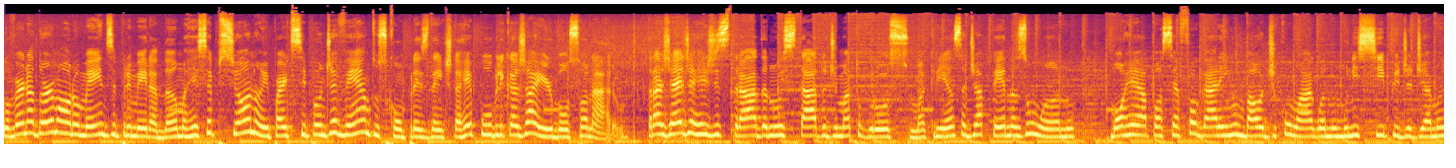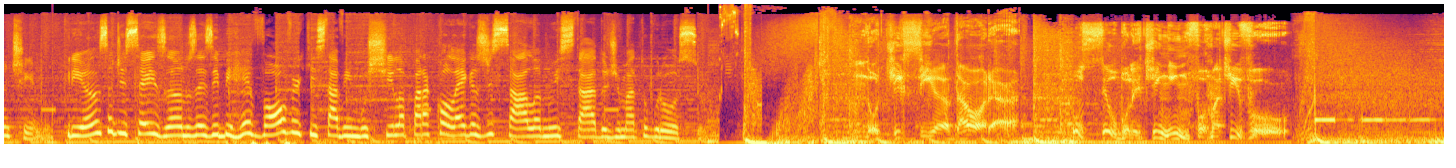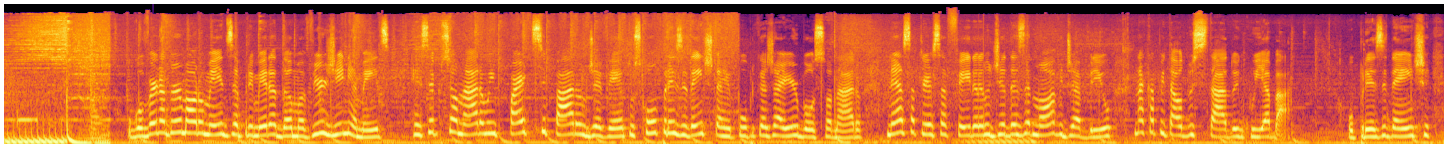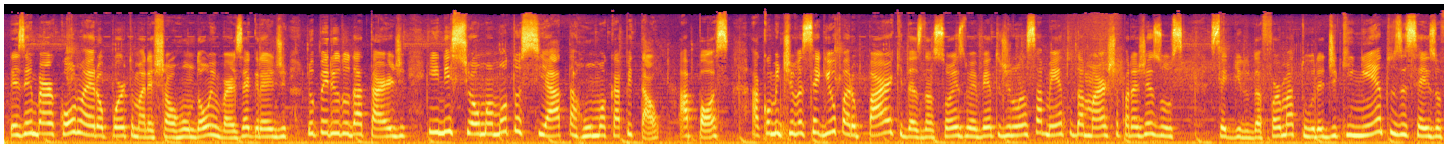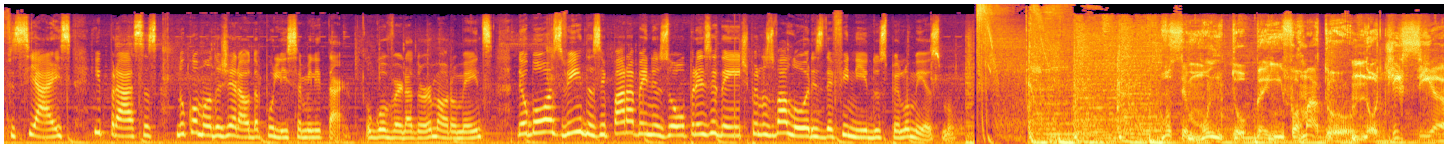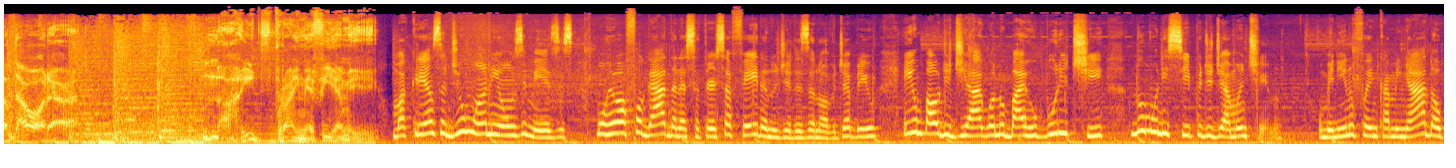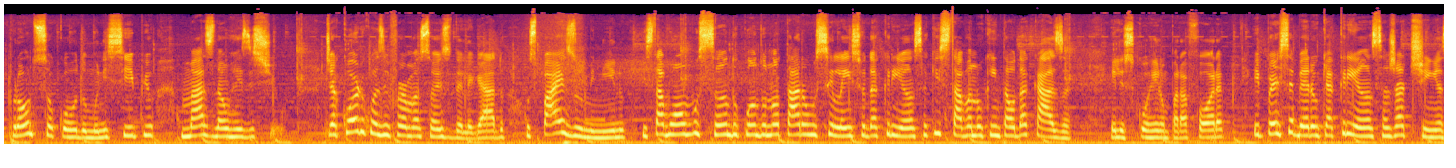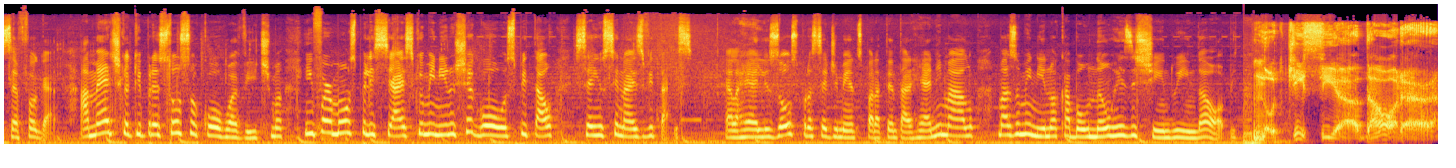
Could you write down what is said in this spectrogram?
Governador Mauro Mendes e primeira-dama recepcionam e participam de eventos com o presidente da República, Jair Bolsonaro. Tragédia registrada no estado de Mato Grosso. Uma criança de apenas um ano morre após se afogar em um balde com água no município de Diamantino. Criança de 6 anos exibe revólver que estava em mochila para colegas de sala no estado de Mato Grosso. Notícia da hora. O seu boletim informativo. O governador Mauro Mendes e a primeira-dama Virgínia Mendes recepcionaram e participaram de eventos com o presidente da República Jair Bolsonaro nesta terça-feira, no dia 19 de abril, na capital do estado, em Cuiabá. O presidente desembarcou no aeroporto Marechal Rondon, em Várzea Grande, no período da tarde e iniciou uma motociata rumo à capital. Após, a comitiva seguiu para o Parque das Nações no evento de lançamento da Marcha para Jesus, seguido da formatura de 506 oficiais e praças no Comando Geral da Polícia Militar. O governador Mauro Mendes deu boas-vindas e parabenizou o presidente pelos valores definidos pelo mesmo. Você muito bem informado. Notícia da hora. Na Hits Prime FM. Uma criança de um ano e 11 meses morreu afogada nesta terça-feira, no dia 19 de abril, em um balde de água no bairro Buriti, no município de Diamantino. O menino foi encaminhado ao pronto-socorro do município, mas não resistiu. De acordo com as informações do delegado, os pais do menino estavam almoçando quando notaram o silêncio da criança que estava no quintal da casa eles correram para fora e perceberam que a criança já tinha se afogado. A médica que prestou socorro à vítima informou aos policiais que o menino chegou ao hospital sem os sinais vitais. Ela realizou os procedimentos para tentar reanimá-lo, mas o menino acabou não resistindo e indo a óbito. Notícia da hora.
